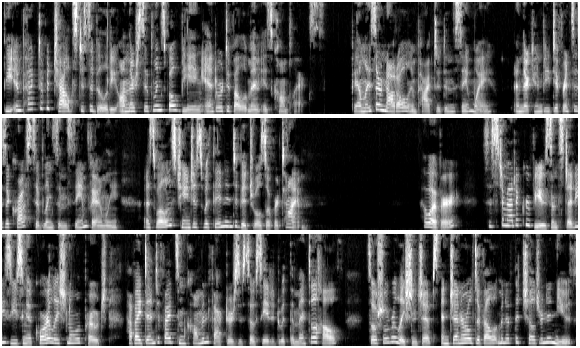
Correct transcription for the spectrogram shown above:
The impact of a child's disability on their siblings' well-being and or development is complex. Families are not all impacted in the same way, and there can be differences across siblings in the same family, as well as changes within individuals over time. However, Systematic reviews and studies using a correlational approach have identified some common factors associated with the mental health, social relationships, and general development of the children and youth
